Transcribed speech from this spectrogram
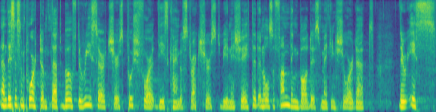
And this is important that both the researchers push for these kind of structures to be initiated and also funding bodies making sure that there is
